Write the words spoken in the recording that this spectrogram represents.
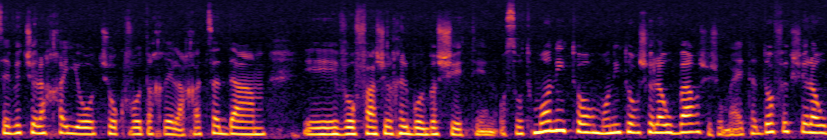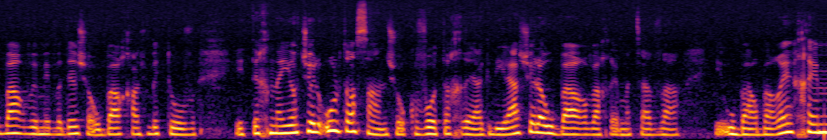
צוות של אחיות שעוקבות אחרי לחץ הדם אה, והופעה של חלבון בשתן, עושות מוניטור, מוניטור של העובר ששומע את הדופק של העובר ומוודא שהעובר חש בטוב, טכנאיות של אולטרסאונד שעוקבות אחרי הגדילה של העובר ואחרי מצב העובר ברחם,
